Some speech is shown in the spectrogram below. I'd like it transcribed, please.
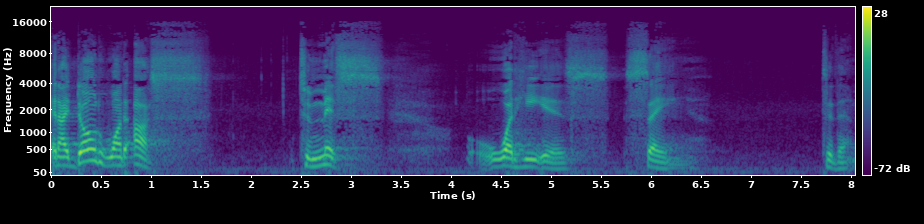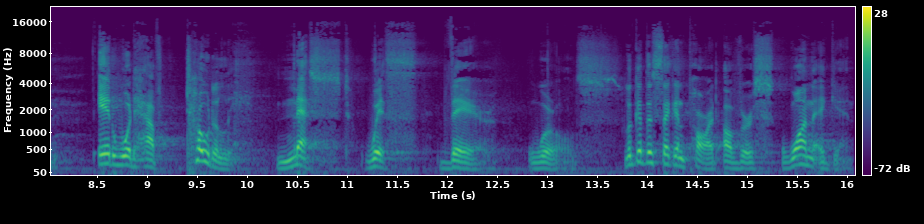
And I don't want us to miss what he is saying to them. It would have totally messed with their worlds. Look at the second part of verse 1 again.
